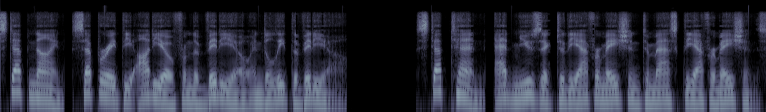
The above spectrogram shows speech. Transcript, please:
Step 9. Separate the audio from the video and delete the video. Step 10. Add music to the affirmation to mask the affirmations.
